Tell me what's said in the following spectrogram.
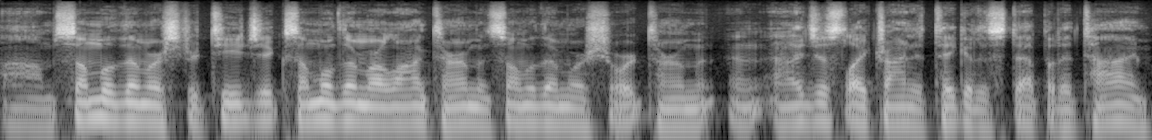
um, some of them are strategic, some of them are long term, and some of them are short term, and I just like trying to take it a step at a time.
